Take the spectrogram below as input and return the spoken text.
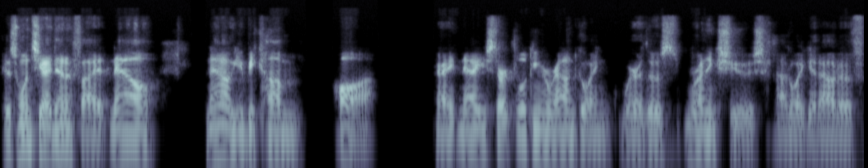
because once you identify it now now you become awe right? Now you start looking around going where are those running shoes? How do i get out of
